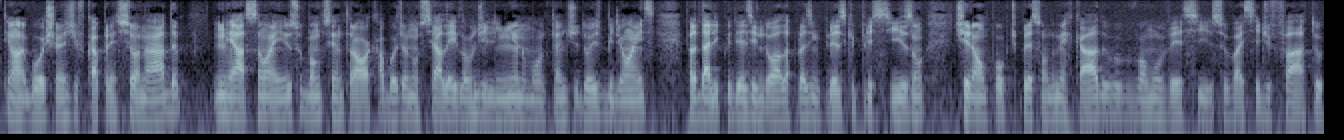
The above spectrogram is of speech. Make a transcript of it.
tem uma boa chance de ficar pressionada. Em reação a isso, o Banco Central acabou de anunciar leilão de linha no montante de 2 bilhões para dar liquidez em dólar para as empresas que precisam, tirar um pouco de pressão do mercado. Vamos ver se isso vai ser de fato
